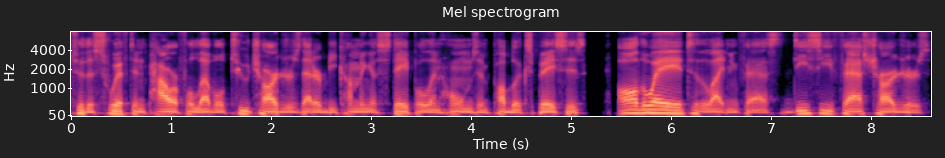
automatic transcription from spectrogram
to the swift and powerful level 2 chargers that are becoming a staple in homes and public spaces, all the way to the lightning fast DC fast chargers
